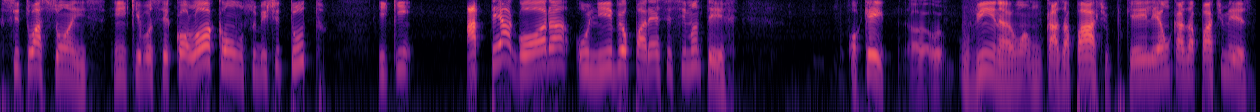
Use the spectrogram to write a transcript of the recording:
situações em que você coloca um substituto e que até agora o nível parece se manter. Ok, o Vina é um, um caso à parte, porque ele é um caso à parte mesmo.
